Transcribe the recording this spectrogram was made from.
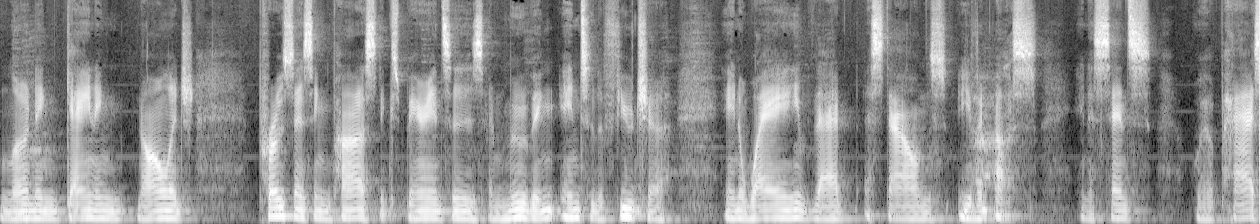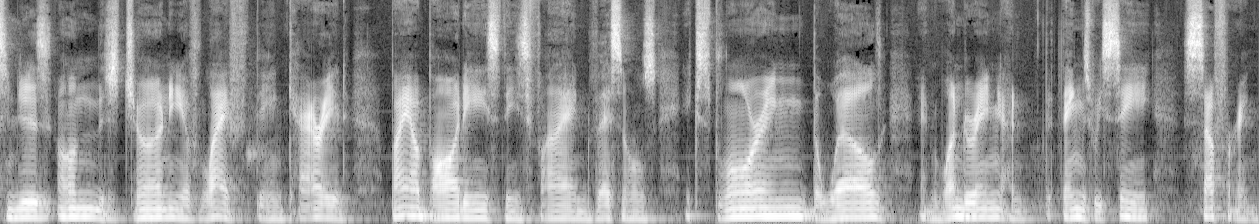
learning, gaining knowledge, processing past experiences, and moving into the future in a way that astounds even ah. us. In a sense, we're passengers on this journey of life being carried by our bodies, these fine vessels, exploring the world and wondering at the things we see, suffering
